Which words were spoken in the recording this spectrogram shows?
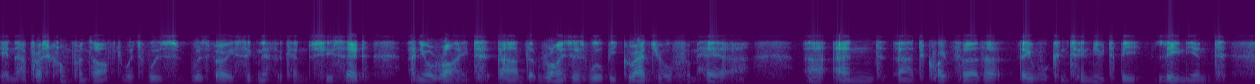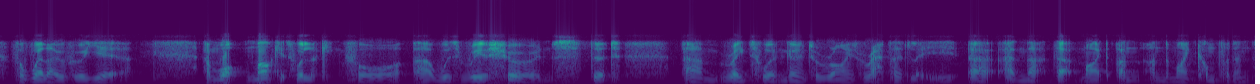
in her press conference afterwards was was very significant. She said, and you're right, uh, that rises will be gradual from here. Uh, and uh, to quote further, they will continue to be lenient for well over a year. And what markets were looking for uh, was reassurance that um, rates weren't going to rise rapidly, uh, and that that might un- undermine confidence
